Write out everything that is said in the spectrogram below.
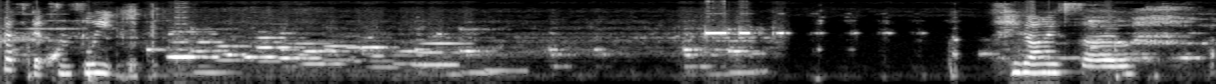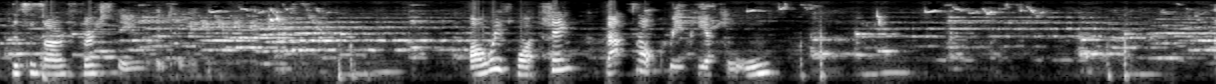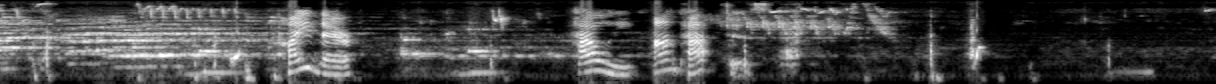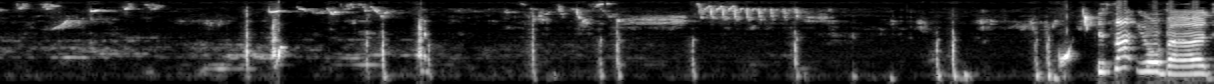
Let's get some sleep. Guys, so this is our first prison. always watching? That's not creepy at all. Hi there. Howdy, I'm Cactus. Is that your bird?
